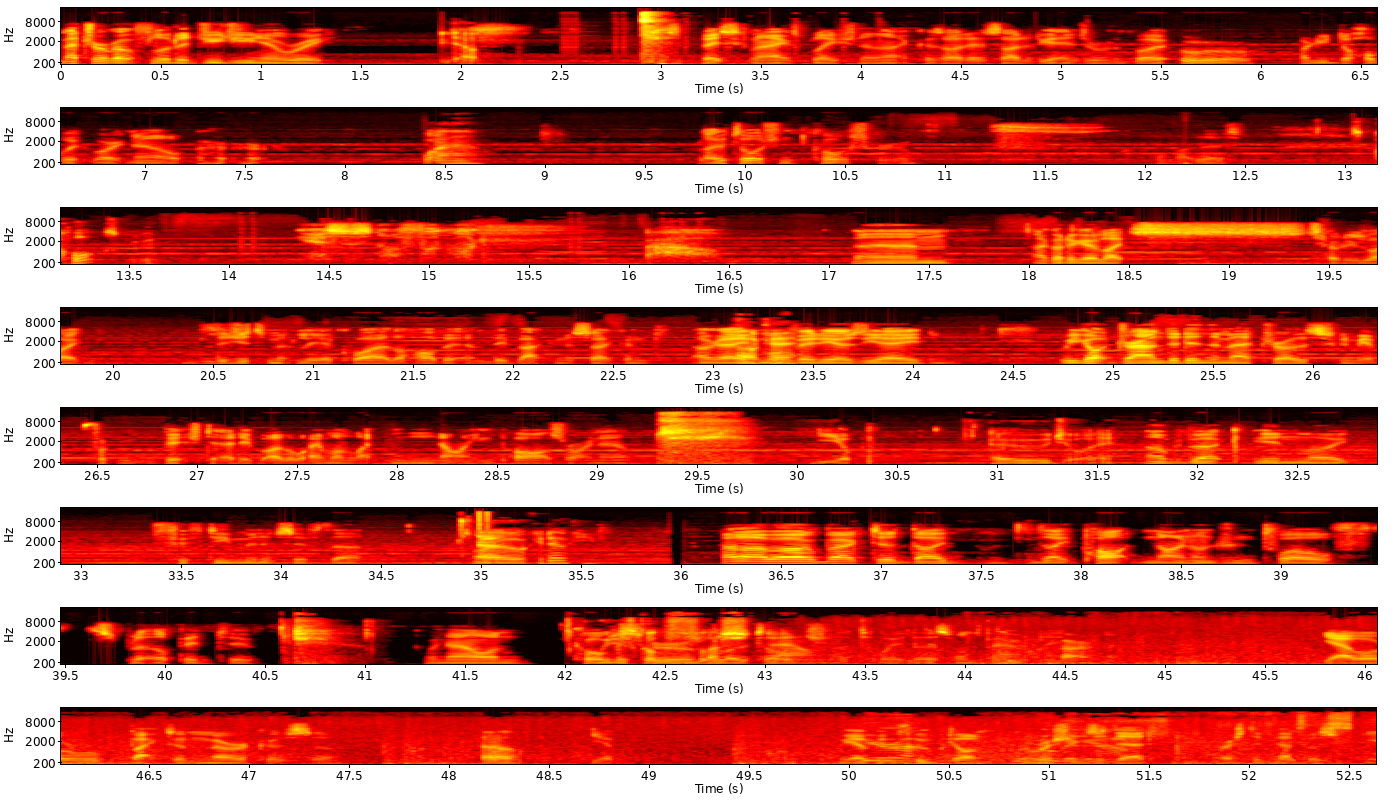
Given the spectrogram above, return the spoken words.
Metro got flooded, GG no re. Yep. That's basically my explanation of that, because I decided to get interrupted by, oh, I need the Hobbit right now. Wow. Blowtorch and corkscrew. What like this? It's corkscrew. Yes, it's not a fun one. Ow. Um, I gotta go like s- totally like legitimately acquire the Hobbit and be back in a second. Okay, more videos. Yay! We got drowned in the metro. This is gonna be a fucking bitch to edit, by the way. I'm on like nine parts right now. Yep. Oh joy. I'll be back in like 15 minutes, if that. Oh, Okie dokie. Hello, welcome back to di- like part 912 split up into. We're now on We just got corkscrew and flushed blowtorch. down the toilet. This one's poop, apparently. apparently. Yeah, well, we're back to America, so Oh. Yep. We have been You're up. pooped on. The We're Russians are dead. Rest in peppers.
